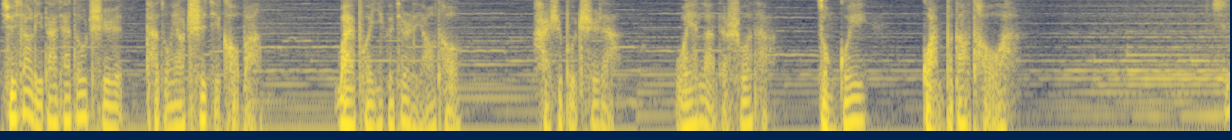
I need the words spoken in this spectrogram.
学校里大家都吃，他总要吃几口吧？外婆一个劲儿的摇头，还是不吃的。我也懒得说他，总归。管不到头啊！只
